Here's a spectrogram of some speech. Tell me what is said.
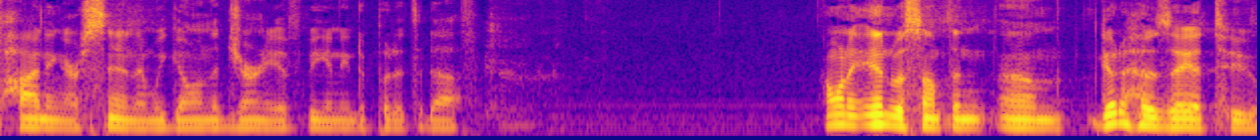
hiding our sin and we go on the journey of beginning to put it to death. I want to end with something. Um, go to Hosea 2.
